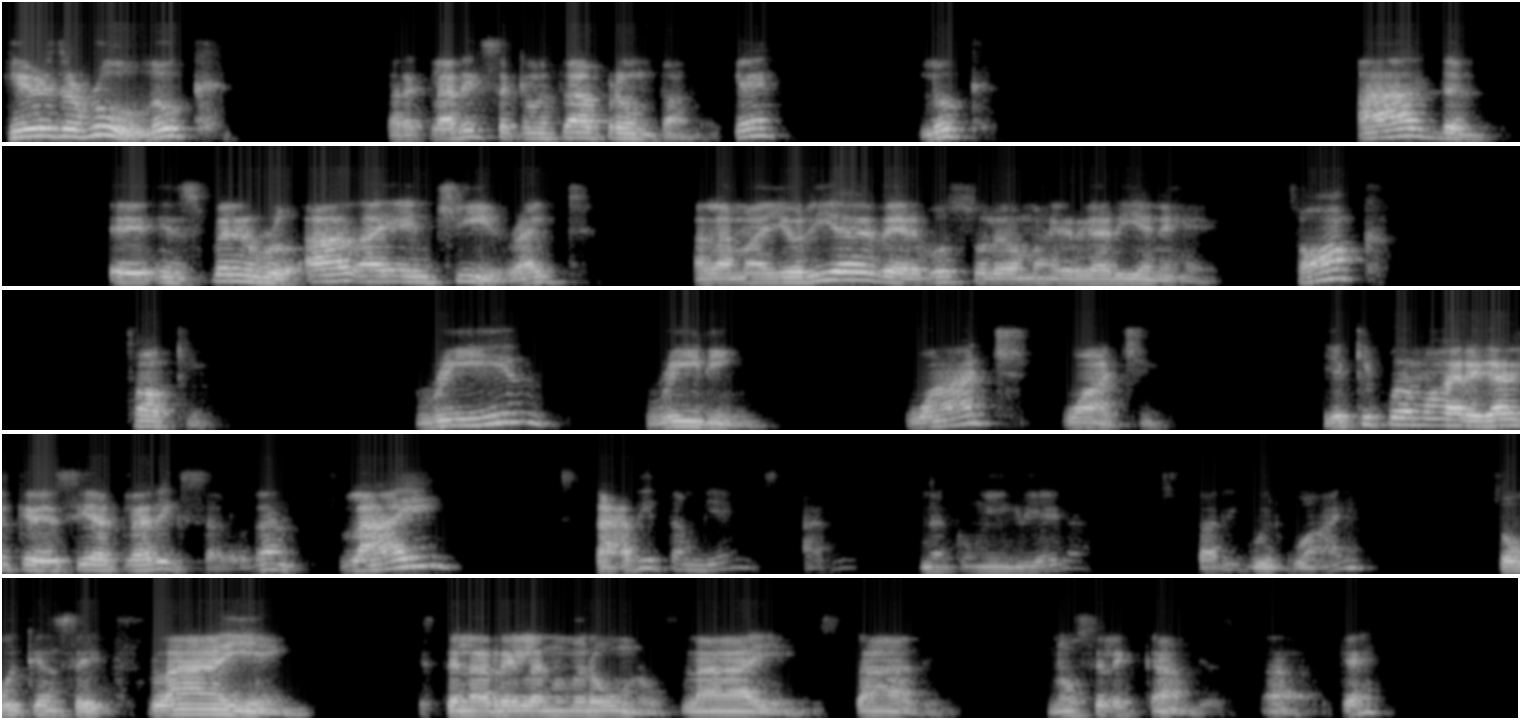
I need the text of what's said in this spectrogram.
here's the rule. Look, para Clarissa que me estaba preguntando, okay? Look, add the, eh, in spelling rule, add ing, right? A la mayoría de verbos solo vamos a agregar ing. Talk, talking. Read, reading. Watch, watching. Y aquí podemos agregar el que decía Clarixa, ¿verdad? Fly, study también, study, una con Y, study with Y. So we can say flying. Esta es la regla número uno, flying, study. No se le cambia. Ah, ¿ok?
